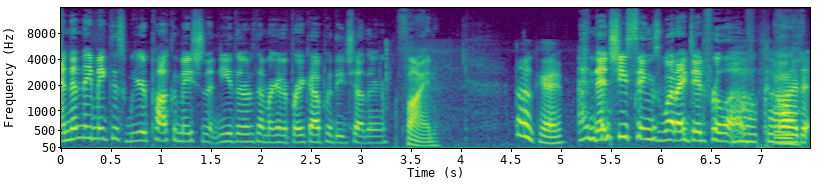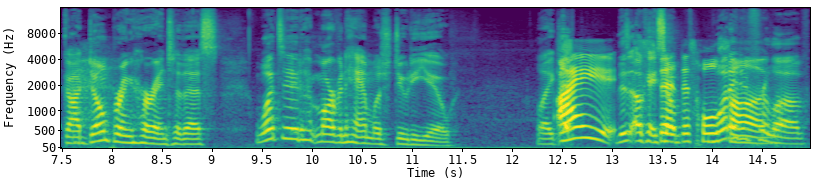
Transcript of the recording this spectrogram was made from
And then they make this weird proclamation that neither of them are going to break up with each other. Fine. Okay. And then she sings What I Did for Love. Oh Ugh, God. God, don't bring her into this. What did Marvin Hamlisch do to you? Like I this, okay, spent so this whole what song. I did for love.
